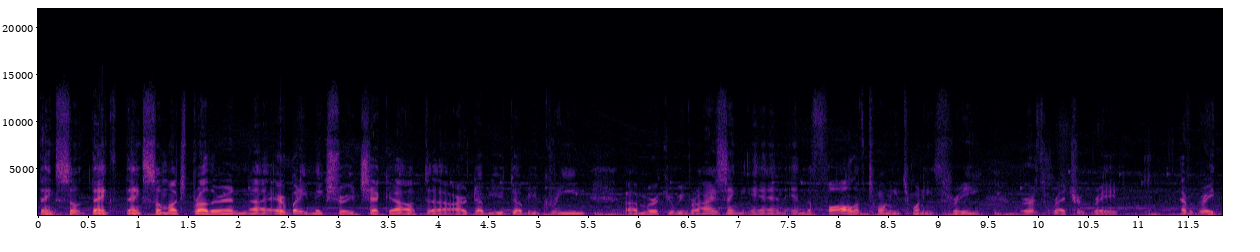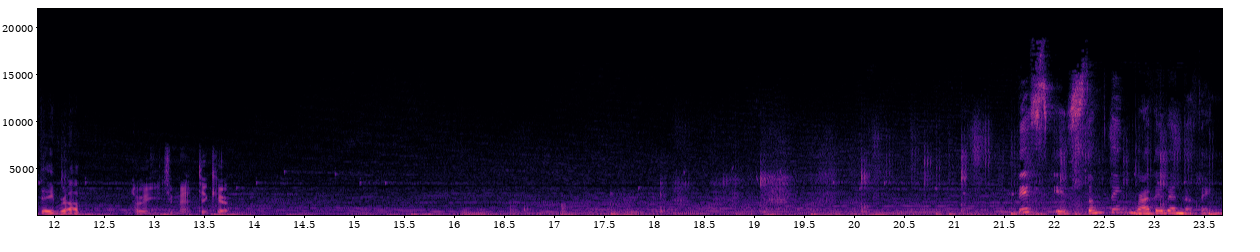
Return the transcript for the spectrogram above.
Thanks so thank thanks so much, brother, and uh, everybody. Make sure you check out uh, R.W.W. Greene, uh, Mercury Rising, and in the fall of 2023, Earth retrograde. Have a great day, Rob. All right, you too, man. Take care. This is Something Rather Than Nothing,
